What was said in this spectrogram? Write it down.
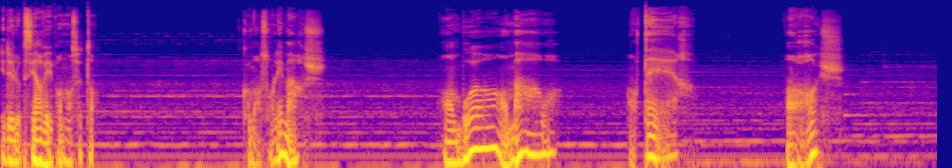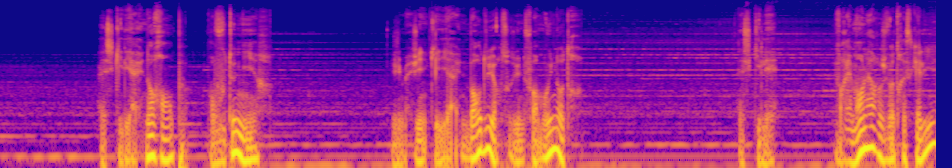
et de l'observer pendant ce temps. Comment sont les marches En bois, en marbre, en terre, en roche Est-ce qu'il y a une rampe pour vous tenir? J'imagine qu'il y a une bordure sous une forme ou une autre. Est-ce qu'il est vraiment large votre escalier?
